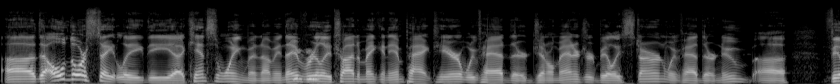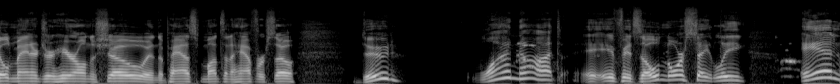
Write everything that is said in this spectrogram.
Uh, the Old North State League, the uh, Kinston Wingmen. I mean, they've mm-hmm. really tried to make an impact here. We've had their general manager Billy Stern. We've had their new uh, field manager here on the show in the past month and a half or so. Dude, why not? If it's the Old North State League, and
